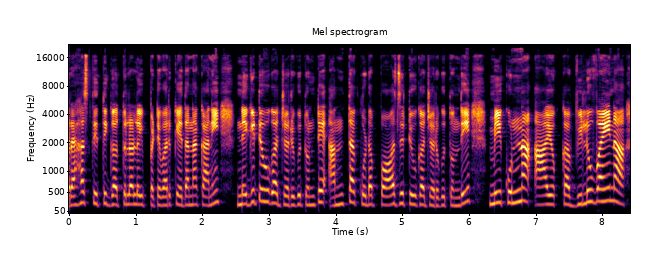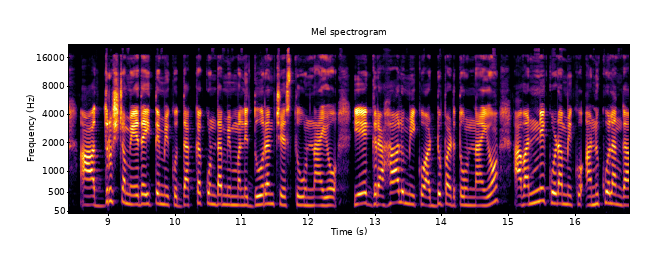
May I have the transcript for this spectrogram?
గ్రహస్థితి గతులలో ఇప్పటి వరకు ఏదైనా కానీ నెగిటివ్గా జరుగుతుంటే అంతా కూడా పాజిటివ్గా జరుగుతుంది. మీకున్న ఆ యొక్క విలువైన ఆ అదృష్టం ఏదైతే మీకు దక్కకుండా మిమ్మల్ని దూరం చేస్తూ ఉన్నాయో? ఏ గ్రహాలు మీకు అడ్డుపడుతూ ఉన్నాయో? అవన్నీ కూడా మీకు అనుకూలంగా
